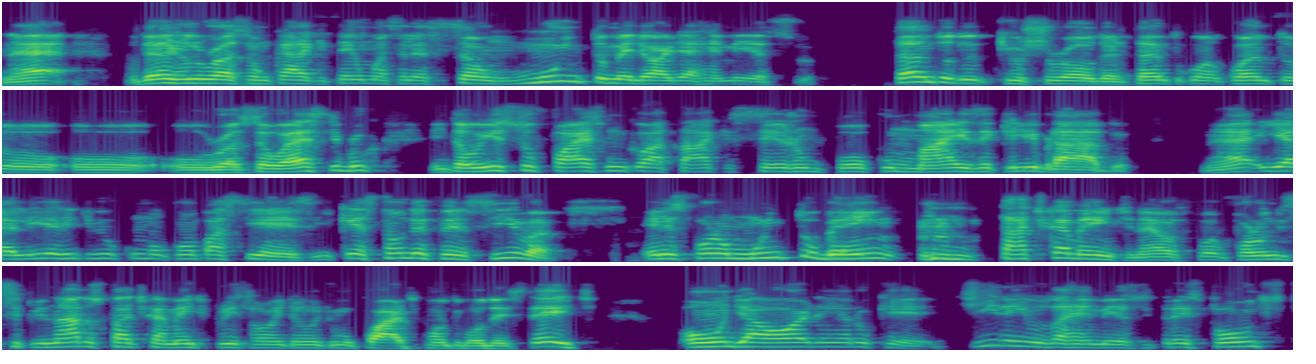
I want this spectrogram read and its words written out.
Né? O DeAngelo Russell é um cara que tem uma seleção muito melhor de arremesso tanto do, que o Schroeder, tanto quanto o, o Russell Westbrook. Então, isso faz com que o ataque seja um pouco mais equilibrado. Né? E ali a gente viu com, com paciência. E questão defensiva, eles foram muito bem taticamente, né? Foram disciplinados taticamente, principalmente no último quarto contra o Golden State, onde a ordem era o quê? Tirem os arremessos de três pontos,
